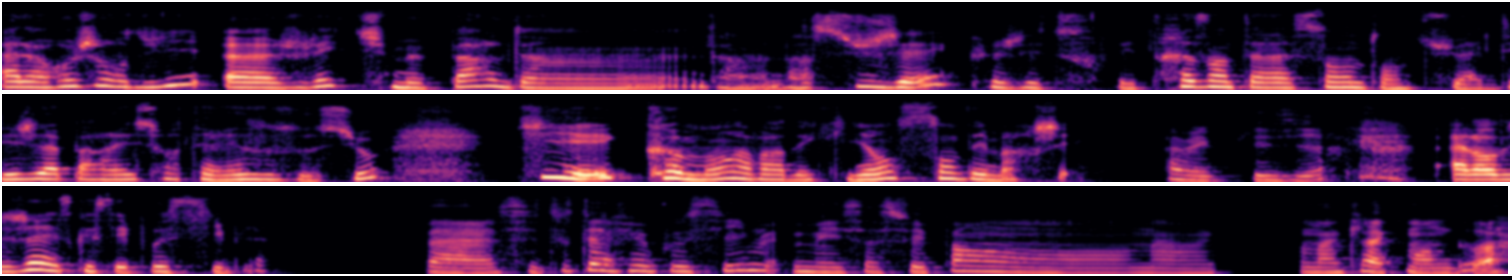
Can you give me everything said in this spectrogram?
Alors aujourd'hui, euh, je voulais que tu me parles d'un sujet que j'ai trouvé très intéressant, dont tu as déjà parlé sur tes réseaux sociaux, qui est comment avoir des clients sans démarcher. Avec plaisir. Alors déjà, est-ce que c'est possible? Bah, C'est tout à fait possible, mais ça se fait pas en un, claquement de doigts.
